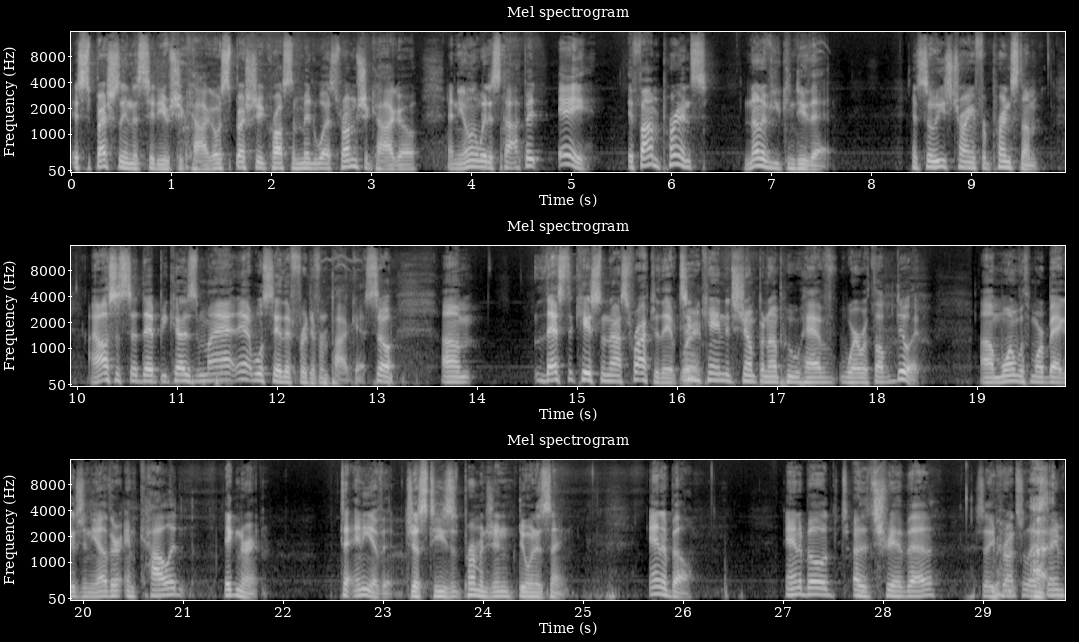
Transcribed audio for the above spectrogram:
especially in the city of Chicago, especially across the Midwest from Chicago. And the only way to stop it, hey, if I'm Prince, none of you can do that. And so he's trying for princedom. I also said that because my eh, we'll say that for a different podcast. So um, that's the case with Nosferatu. They have two Right. candidates jumping up who have wherewithal to do it. Um, one with more baggage than the other, and Khalid ignorant to any of it. Just he's a Primogen doing his thing. Annabelle, Annabelle uh, Triebel. Is that you pronounce her last I- name?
